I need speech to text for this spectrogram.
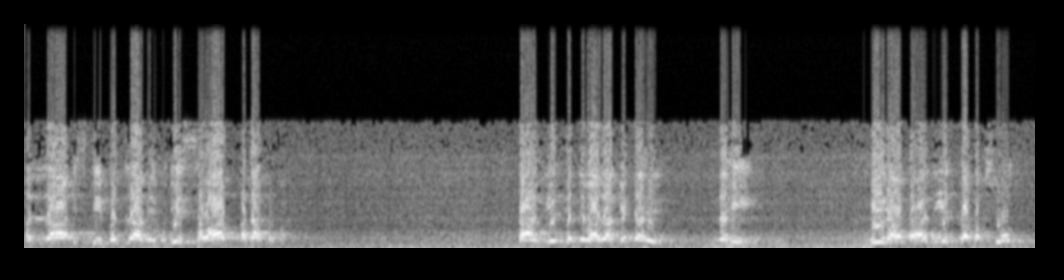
اللہ اس کے بدلہ میں مجھے ثواب ادا فرمائے۔ تعزیت کرنے والا کہتا ہے، نہیں، میرا تعزیت کا مقصود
